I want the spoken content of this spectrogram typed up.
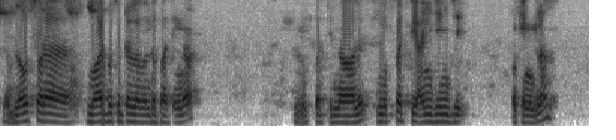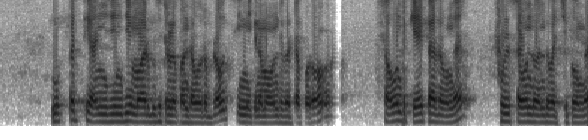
இந்த ப்ளவுஸோட மார்பு சுற்றலில் வந்து பார்த்தீங்கன்னா முப்பத்தி நாலு முப்பத்தி அஞ்சு இன்ச்சு. ஓகேங்களா முப்பத்தி அஞ்சு இஞ்சி மார்பு சுற்றல கொண்ட ஒரு ப்ளவுஸ் இன்னைக்கு நம்ம வந்து வெட்ட போகிறோம் சவுண்டு கேட்காதவங்க ஃபுல் சவுண்டு வந்து வச்சுக்கோங்க.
